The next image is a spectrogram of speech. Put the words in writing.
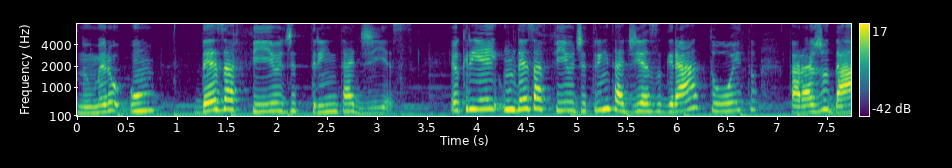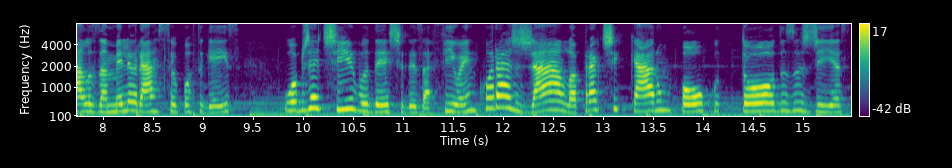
Número 1: Desafio de 30 dias. Eu criei um desafio de 30 dias gratuito para ajudá-los a melhorar seu português. O objetivo deste desafio é encorajá-lo a praticar um pouco todos os dias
